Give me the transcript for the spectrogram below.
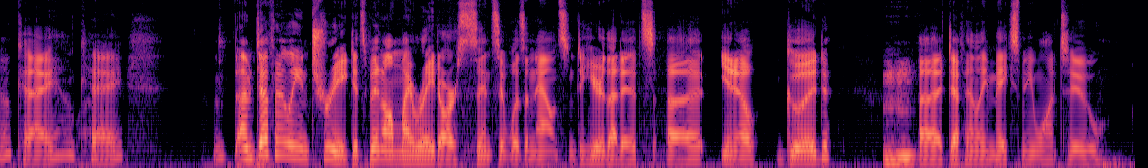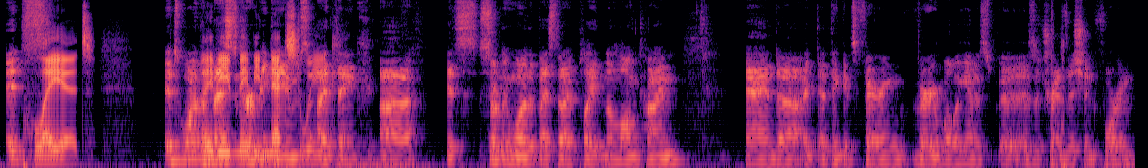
Okay, okay. I'm definitely intrigued. It's been on my radar since it was announced, and to hear that it's, uh, you know, good, Mm-hmm. uh, definitely makes me want to It's play it. It's one of the Maybe- best maybe Kirby next games, week. I think. Uh, it's certainly one of the best that I've played in a long time, and uh, I, I think it's faring very well again as, as a transition for him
